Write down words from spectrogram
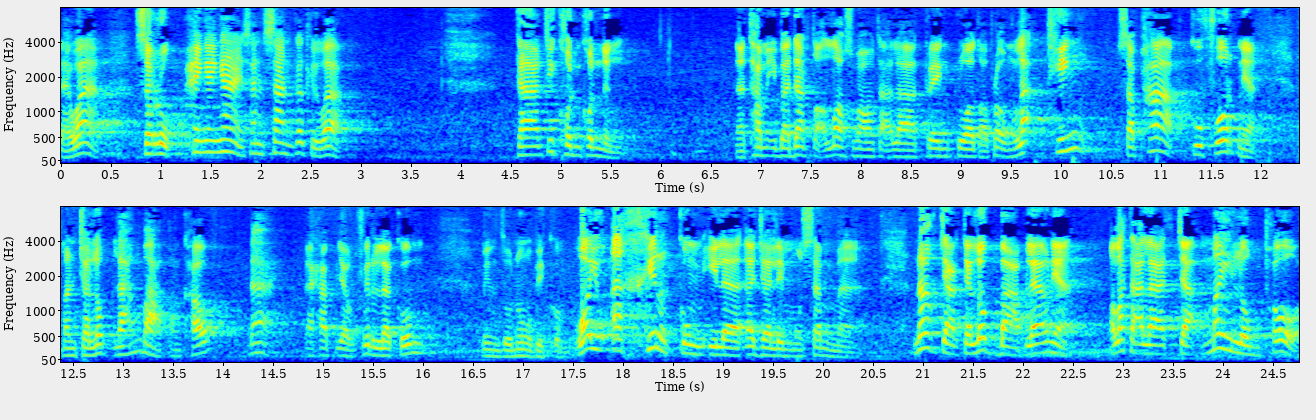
แต่ว่าสรุปให้ง่าย ๆ สั้น ๆ ก็คือว่า การที่คนคนหนึ่งนะทำอิบาดัตต่อ Allah s u b h a n a เกรงกลัวต่อพระองค์ละทิ้งสภาพกูฟอดเนี่ย มันจะลบล้างบาปของเขาได้นะครับอย่างฟิรละกุม มินซุนูบิกุมวายุอัคิรกุมอิลาอัจลิมมุซัมมานอกจากจะลบบาปแล้วเนี่ยอัลลอฮฺตาลาจะไม่ลงโทษ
